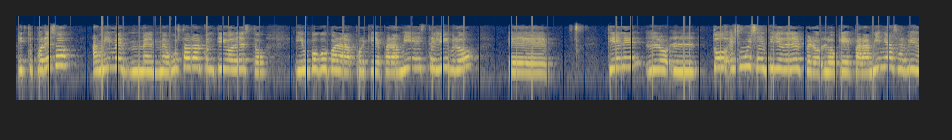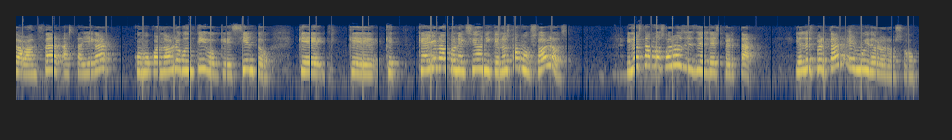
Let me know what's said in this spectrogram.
y por eso a mí me, me, me gusta hablar contigo de esto y un poco para, porque para mí este libro eh, tiene lo, todo, es muy sencillo de leer, pero lo que para mí me ha servido avanzar hasta llegar, como cuando hablo contigo, que siento que, que, que, que hay una conexión y que no estamos solos. Y no estamos solos desde el despertar. Y el despertar es muy doloroso,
